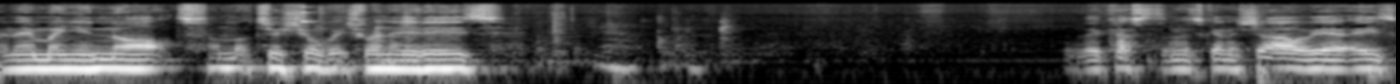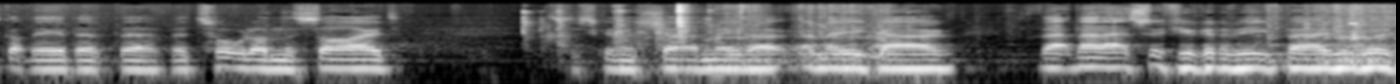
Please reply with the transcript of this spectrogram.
and then when you're not I'm not too sure which one it is. Yeah. the customer's going to show oh yeah he's got the, the, the, the tool on the side. Just going to show me that and there you go. That, that that's if you're going to be burning wood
